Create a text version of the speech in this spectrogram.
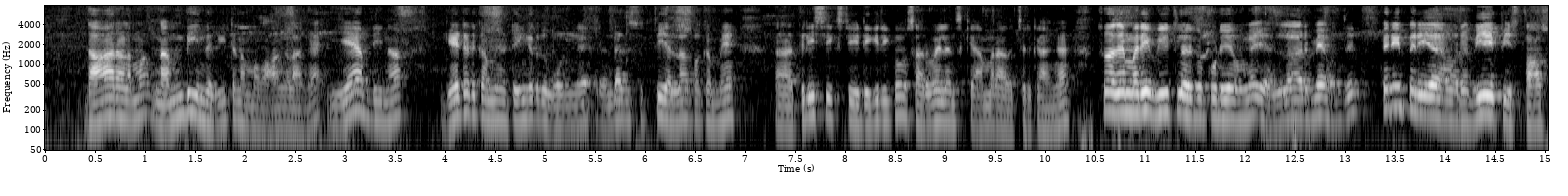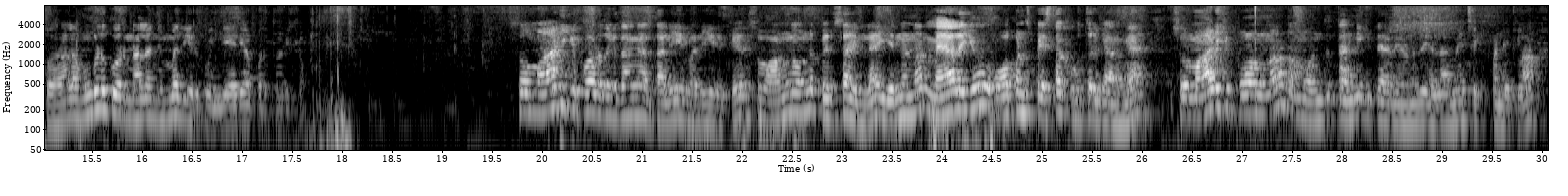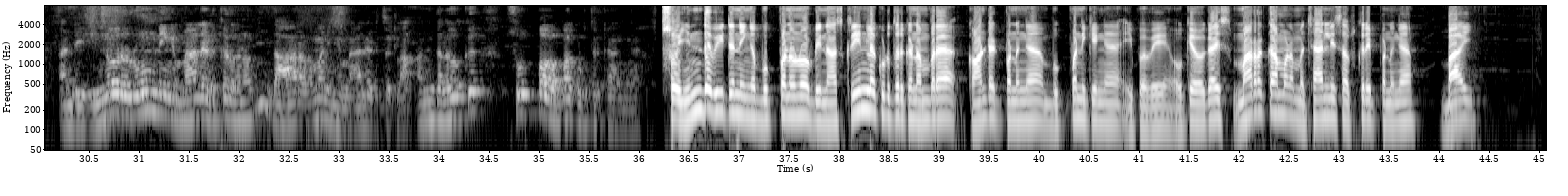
தாராளமாக நம்பி இந்த வீட்டை நம்ம வாங்கலாங்க. ஏன் அப்படின்னா கேட்டட் கம்யூனிட்டிங்கிறது ஒன்று ரெண்டாவது சுற்றி எல்லா பக்கமே த்ரீ சிக்ஸ்டி டிகிரிக்கும் சர்வைலன்ஸ் கேமரா வச்சுருக்காங்க. ஸோ அதே மாதிரி வீட்டில் இருக்கக்கூடியவங்க எல்லாருமே வந்து பெரிய பெரிய ஒரு விஐபிஸ் தான். ஸோ அதனால் உங்களுக்கு ஒரு நல்ல நிம்மதி இருக்கும் இந்த ஏரியா பொறுத்த வரைக்கும். ஸோ மாடிக்கு போகிறதுக்கு தாங்க தனி வழி இருக்குது ஸோ அங்கே ஒன்றும் பெருசாக இல்லை. என்னென்னா மேலேயும் ஓப்பன் ஸ்பேஸ் தான் கொடுத்துருக்காங்க. ஸோ மாடிக்கு போகணுன்னா நம்ம வந்து தண்ணிக்கு தேவையானது எல்லாமே செக் பண்ணிக்கலாம். அண்ட் இன்னொரு ரூம் நீங்கள் மேலே எடுக்கிறதுனாலும் தாராளமாக நீங்கள் மேலே எடுத்துக்கலாம். அந்த அளவுக்கு சூப்பராக கொடுத்துருக்காங்க. ஸோ இந்த வீட்டை நீங்கள் புக் பண்ணணும் அப்படின்னா ஸ்க்ரீனில் கொடுத்துருக்க நம்பரை காண்டாக்ட் பண்ணுங்கள் புக் பண்ணிக்கோங்க இப்போவே. ஓகே கைஸ் மறக்காமல் நம்ம சேனலையும் சப்ஸ்கிரைப் பண்ணுங்கள் பாய்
